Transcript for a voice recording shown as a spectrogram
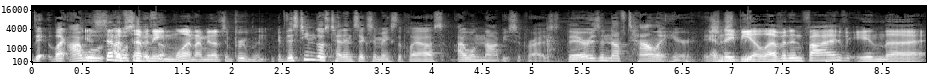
th- like I will instead I of will say seven, eight, though. and one. I mean, that's improvement. If this team goes ten and six and makes the playoffs, I will not be surprised. There is enough talent here, It's and just they be eleven and five in the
